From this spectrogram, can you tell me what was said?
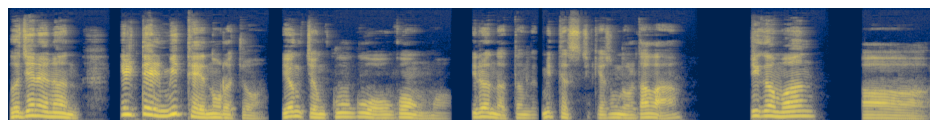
그전에는 1대1 밑에 놀았죠. 0.9950 뭐 이런 어떤 그 밑에서 계속 놀다가 지금은 어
